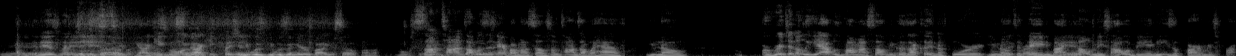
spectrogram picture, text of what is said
yeah. it is what it is. Gotta That's keep going. Gotta keep And you pushing. was you was in there by yourself, huh? Most. Sometimes I was in there by myself. Sometimes I would have, you know. Originally, yeah, I was by myself Yeah. because I couldn't afford, you know, Right, to right. pay anybody Yeah. to help me. So I would be in these apartments for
